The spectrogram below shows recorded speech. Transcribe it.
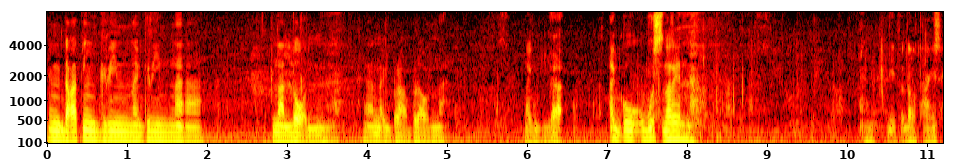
yung dating green na green na na lawn, yan nagbra-brown na. Nag nag-uubos na rin. Dito daw tayo sa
